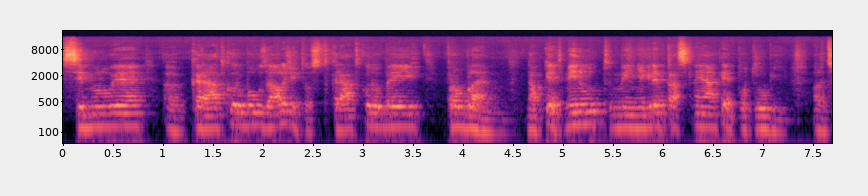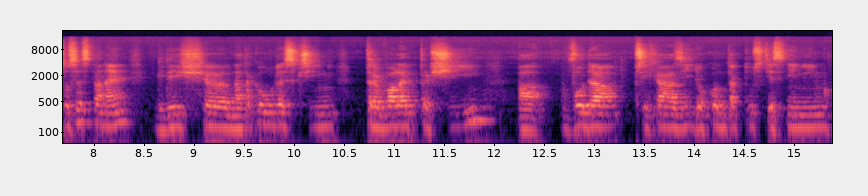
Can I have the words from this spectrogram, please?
simuluje eh, krátkodobou záležitost, krátkodobý problém. Na pět minut mi někde praskne nějaké potrubí. Ale co se stane, když eh, na takovouhle skříň trvale prší a voda přichází do kontaktu s těsněním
